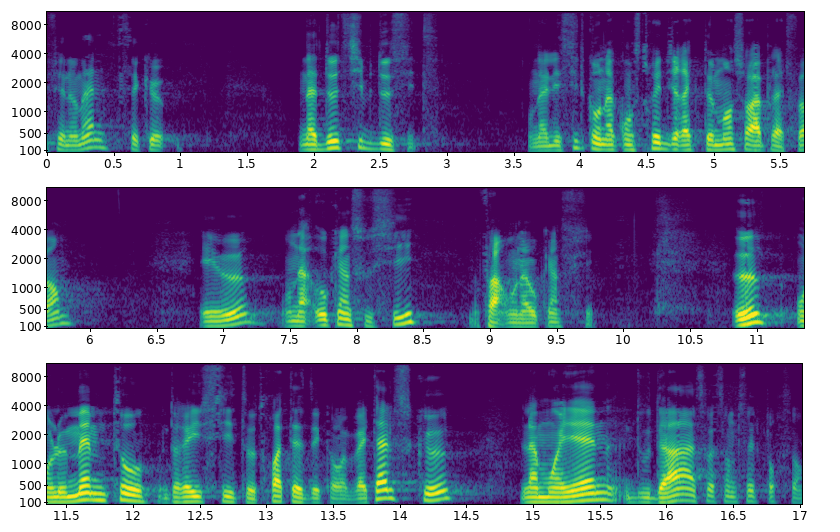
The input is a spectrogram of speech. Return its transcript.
phénomène, c'est que on a deux types de sites. On a les sites qu'on a construits directement sur la plateforme, et eux, on n'a aucun souci, enfin, on n'a aucun souci eux, ont le même taux de réussite aux trois tests des Core Vitals que la moyenne d'Ouda à 67%.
